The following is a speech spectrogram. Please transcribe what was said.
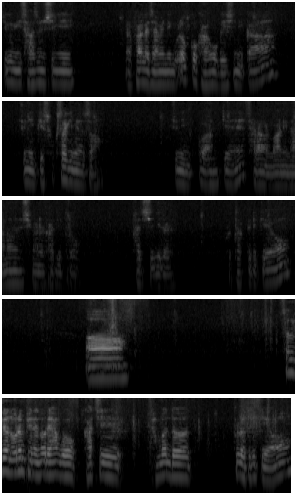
지금 이 사순식이 발레 자매님을 업고 가고 계시니까 주님께 속삭이면서 주님과 함께 사랑을 많이 나누는 시간을 가지도록 하시기를 부탁드릴게요. 어, 성전 오른편에 노래 한 곡 같이 한 번 더 불러드릴게요.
